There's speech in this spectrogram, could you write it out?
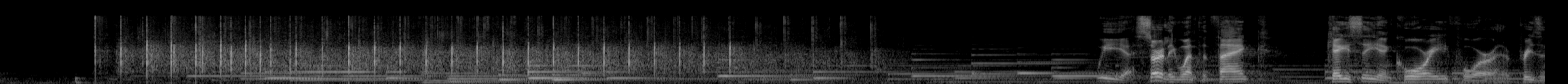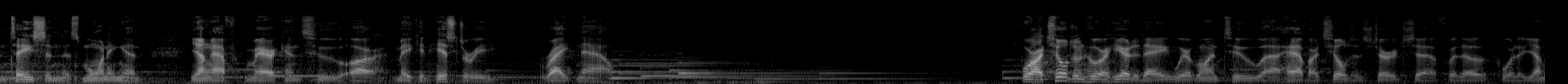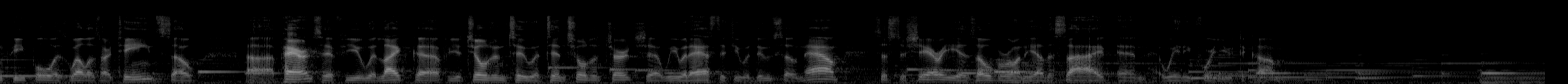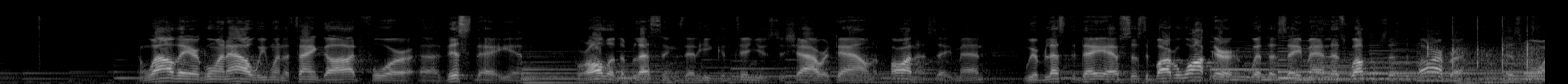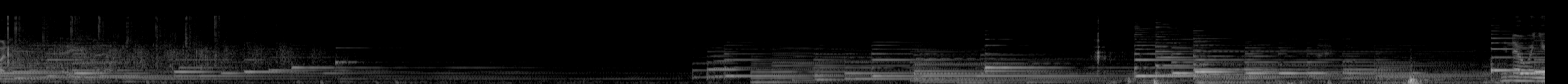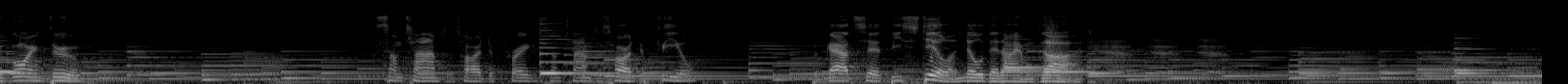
We uh, certainly want to thank Casey and Corey for their presentation this morning and young African Americans who are making history right now. For our children who are here today, we're going to uh, have our children's church uh, for, the, for the young people as well as our teens. So, uh, parents, if you would like uh, for your children to attend children's church, uh, we would ask that you would do so now. Sister Sherry is over on the other side and waiting for you to come. And while they are going out, we want to thank God for uh, this day and for all of the blessings that He continues to shower down upon us. Amen. We're blessed today to have Sister Barbara Walker with us. Amen. Let's welcome Sister Barbara this morning. Sometimes it's hard to pray, sometimes it's hard to feel. But God said, Be still and know that I am God. Yes, yes, yes.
